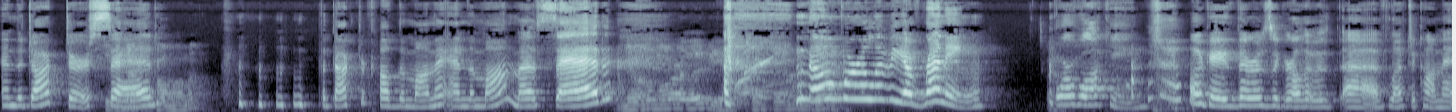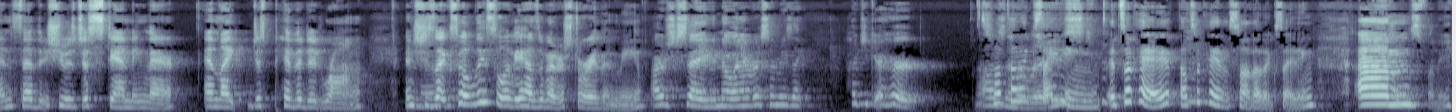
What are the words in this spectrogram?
and the doctor Did said the doctor call mama? the doctor called the mama and the mama said No more Olivia. No the more Olivia running. Or walking. Okay, there was a girl that was uh, left a comment and said that she was just standing there and like just pivoted wrong. And she's like, so at least Olivia has a better story than me. I was just saying, you know, whenever somebody's like, "How'd you get hurt?" It's not that in a race. exciting. It's okay. That's okay if it's not that exciting. That Um, was funny.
